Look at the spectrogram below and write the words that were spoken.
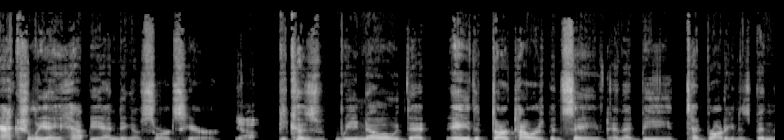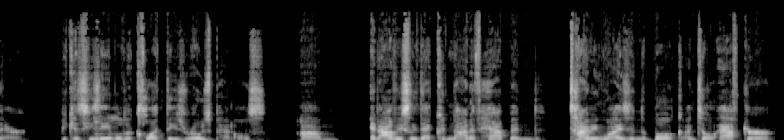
actually a happy ending of sorts here. Yeah. Because we know that A, the Dark Tower has been saved, and that B, Ted Brautigan has been there because he's mm-hmm. able to collect these rose petals. Um, and obviously that could not have happened timing wise in the book until after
